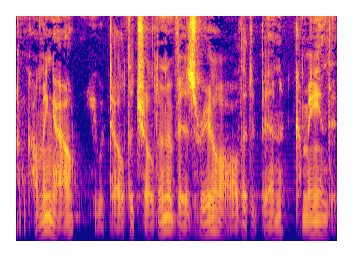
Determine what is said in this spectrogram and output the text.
On coming out, he would tell the children of Israel all that had been commanded.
